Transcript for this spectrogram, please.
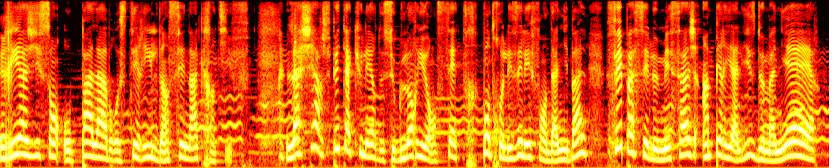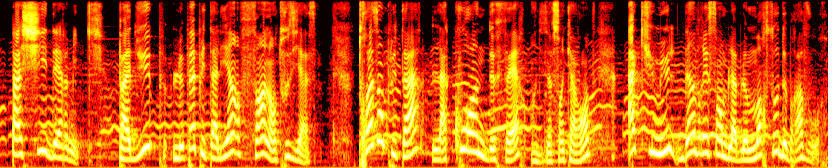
réagissant aux palabres stériles d'un Sénat craintif. La charge spectaculaire de ce glorieux ancêtre contre les éléphants d'Hannibal fait passer le message impérialiste de manière pachydermique. Pas dupe, le peuple italien feint l'enthousiasme. Trois ans plus tard, la couronne de fer, en 1940, accumule d'invraisemblables morceaux de bravoure.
